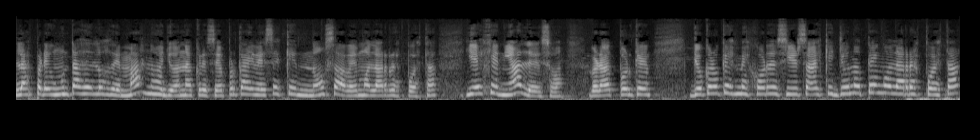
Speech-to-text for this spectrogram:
las preguntas de los demás nos ayudan a crecer porque hay veces que no sabemos la respuesta y es genial eso, ¿verdad? Porque yo creo que es mejor decir, sabes que yo no tengo la respuesta,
